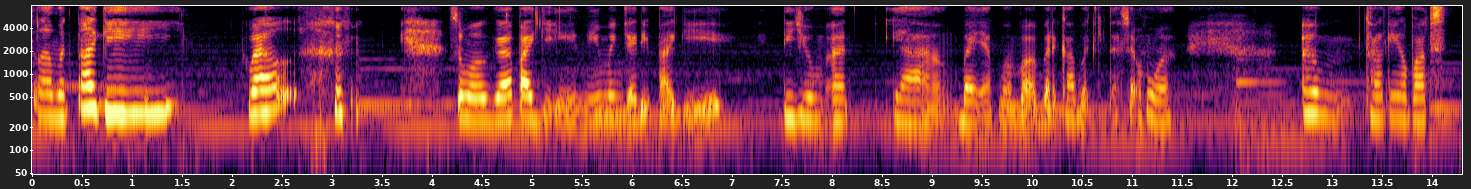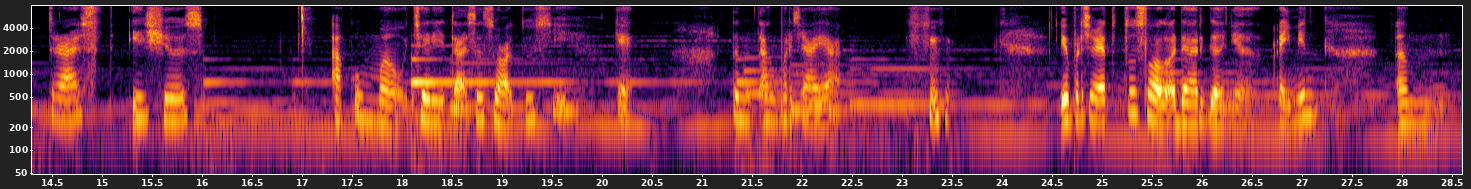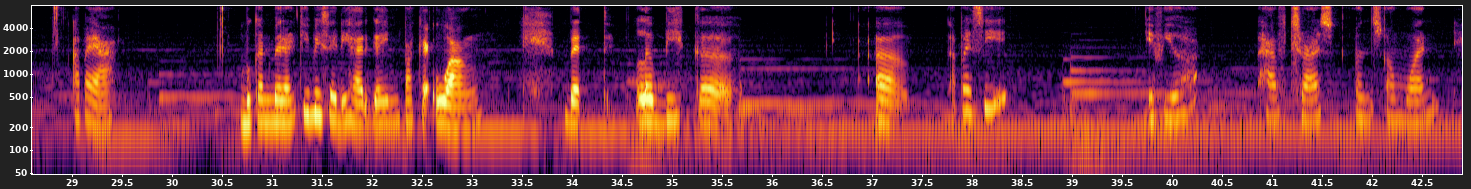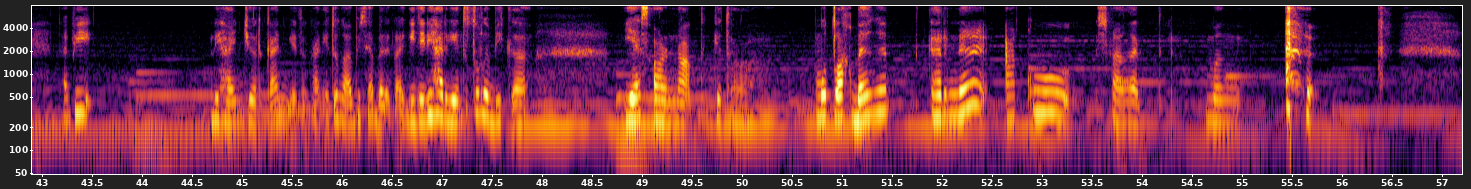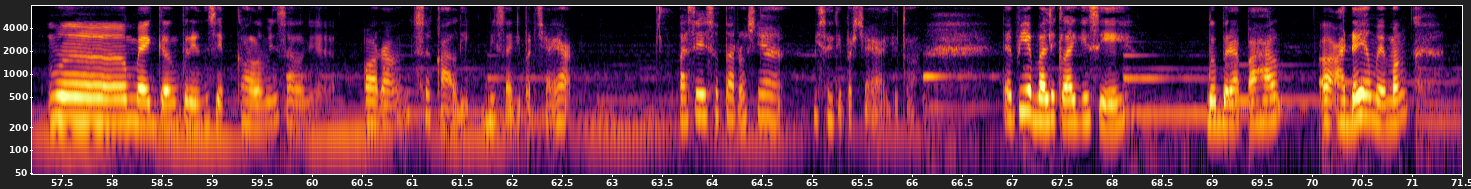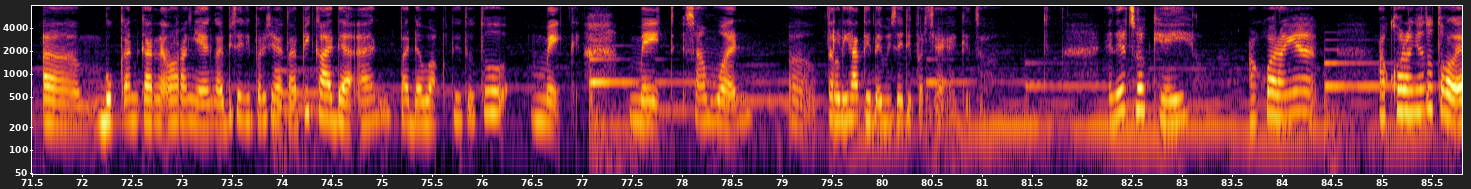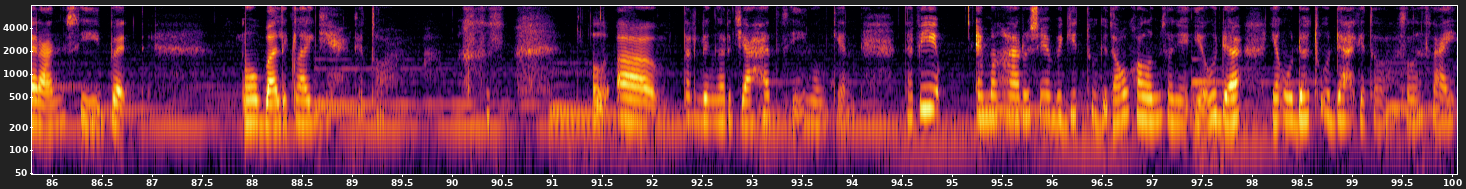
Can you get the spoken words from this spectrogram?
Selamat pagi. Well, semoga pagi ini menjadi pagi di Jumat yang banyak membawa berkah buat kita semua. Um, talking about stress issues, aku mau cerita sesuatu sih, kayak tentang percaya. ya percaya itu tuh selalu ada harganya. I mean, um, apa ya? Bukan berarti bisa dihargain pakai uang but lebih ke uh, apa sih? If you have trust on someone tapi dihancurkan gitu kan itu nggak bisa balik lagi. Jadi harga itu tuh lebih ke yes or not gitu loh. Mutlak banget karena aku sangat meng memegang prinsip kalau misalnya orang sekali bisa dipercaya pasti seterusnya bisa dipercaya gitu. Tapi ya balik lagi sih beberapa hal uh, ada yang memang um, bukan karena orangnya yang nggak bisa dipercaya tapi keadaan pada waktu itu tuh make made someone uh, terlihat tidak bisa dipercaya gitu. And it's okay. Aku orangnya aku orangnya tuh toleransi but mau balik lagi gitu uh, terdengar jahat sih mungkin. Tapi emang harusnya begitu gitu. Aku kalau misalnya ya udah yang udah tuh udah gitu selesai.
